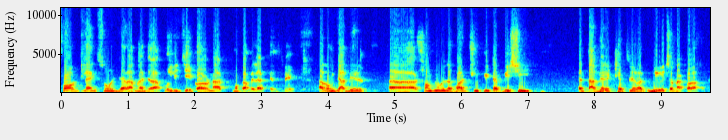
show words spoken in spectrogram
ফ্রন্টলাইন সোলজার আমরা যারা বলি যে করোনার মোকাবেলার ক্ষেত্রে এবং যাদের সংক্রমিত হওয়ার ঝুঁকিটা বেশি, তাদের ক্ষেত্রে হয়তো বিবেচনা করা হবে।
